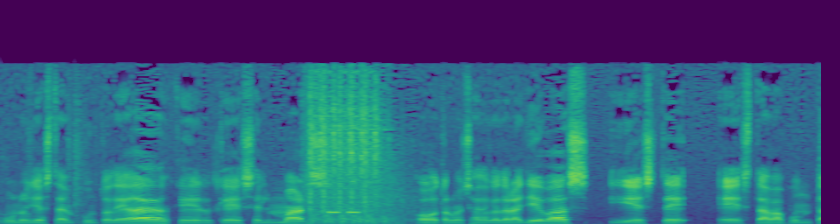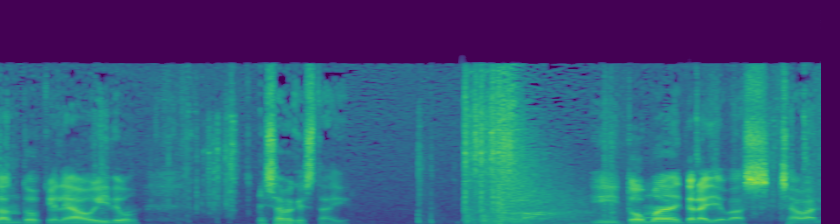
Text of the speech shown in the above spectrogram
uno ya está en punto de A, que, que es el Mars. Otro muchacho que te la llevas. Y este estaba apuntando que le ha oído. Y sabe que está ahí. Y toma y te la llevas, chaval.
